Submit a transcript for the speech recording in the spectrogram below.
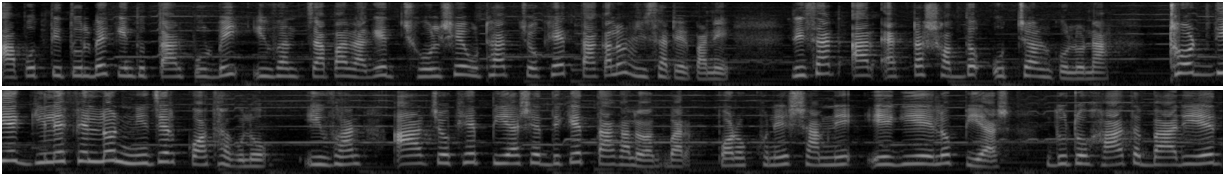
আপত্তি তুলবে, কিন্তু তার পূর্বেই ইভান চাপার আগে ঝলসে ওঠার চোখে তাকালো রিসার্টের পানে। রিসার্ট আর একটা শব্দ উচ্চারণ করল না। ঠোঁট দিয়ে গিলে ফেলল নিজের কথাগুলো। ইভান আর চোখে পিয়াসের দিকে তাকালো একবার। পরক্ষণের সামনে এগিয়ে এলো পিয়াস। দুটো হাত বাড়িয়ে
